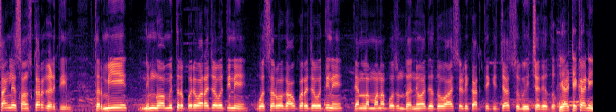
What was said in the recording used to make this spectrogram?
चांगले संस्कार घडतील. तर मी निमगाव मित्र परिवाराच्या वतीने व सर्व गावकऱ्याच्या वतीने त्यांना मनापासून धन्यवाद देतो आषाढी कार्तिकीच्या शुभेच्छा देतो. या ठिकाणी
